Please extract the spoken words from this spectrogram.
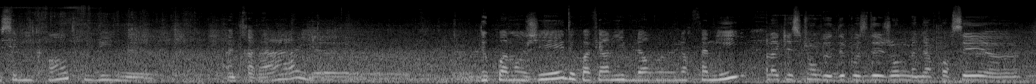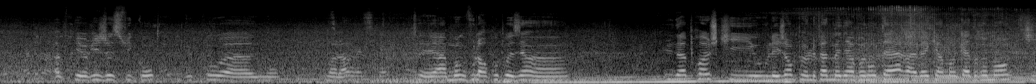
ces migrants trouvaient un travail, de quoi manger, de quoi faire vivre leur, leur, famille. La question de déposer des gens de manière forcée a priori, je suis contre. Du coup, euh, non. Voilà. à moins que vous leur proposiez une approche qui, où les gens peuvent le faire de manière volontaire avec un encadrement qui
